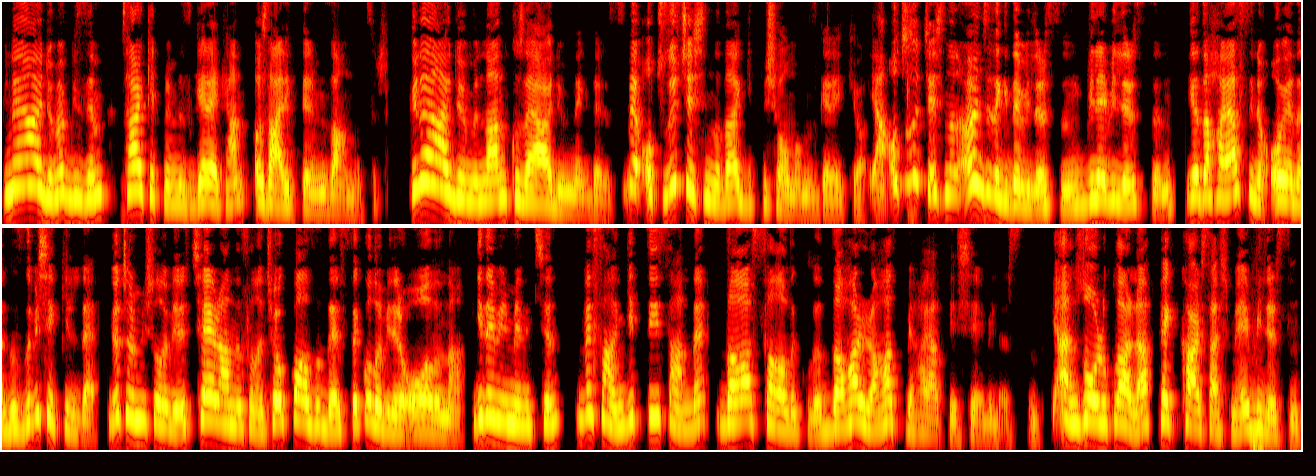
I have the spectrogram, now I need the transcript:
Güney Ay düğümü bizim terk etmemiz gereken özelliklerimizi anlatır. Güney ay düğümünden kuzey ay düğümüne gideriz. Ve 33 yaşında da gitmiş olmamız gerekiyor. Yani 33 yaşından önce de gidebilirsin, bilebilirsin. Ya da hayat seni o yana hızlı bir şekilde götürmüş olabilir. Çevrende sana çok fazla destek olabilir o alana gidebilmen için. Ve sen gittiysen de daha sağlıklı, daha rahat bir hayat yaşayabilirsin. Yani zorluklarla pek karşılaşmayabilirsin.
